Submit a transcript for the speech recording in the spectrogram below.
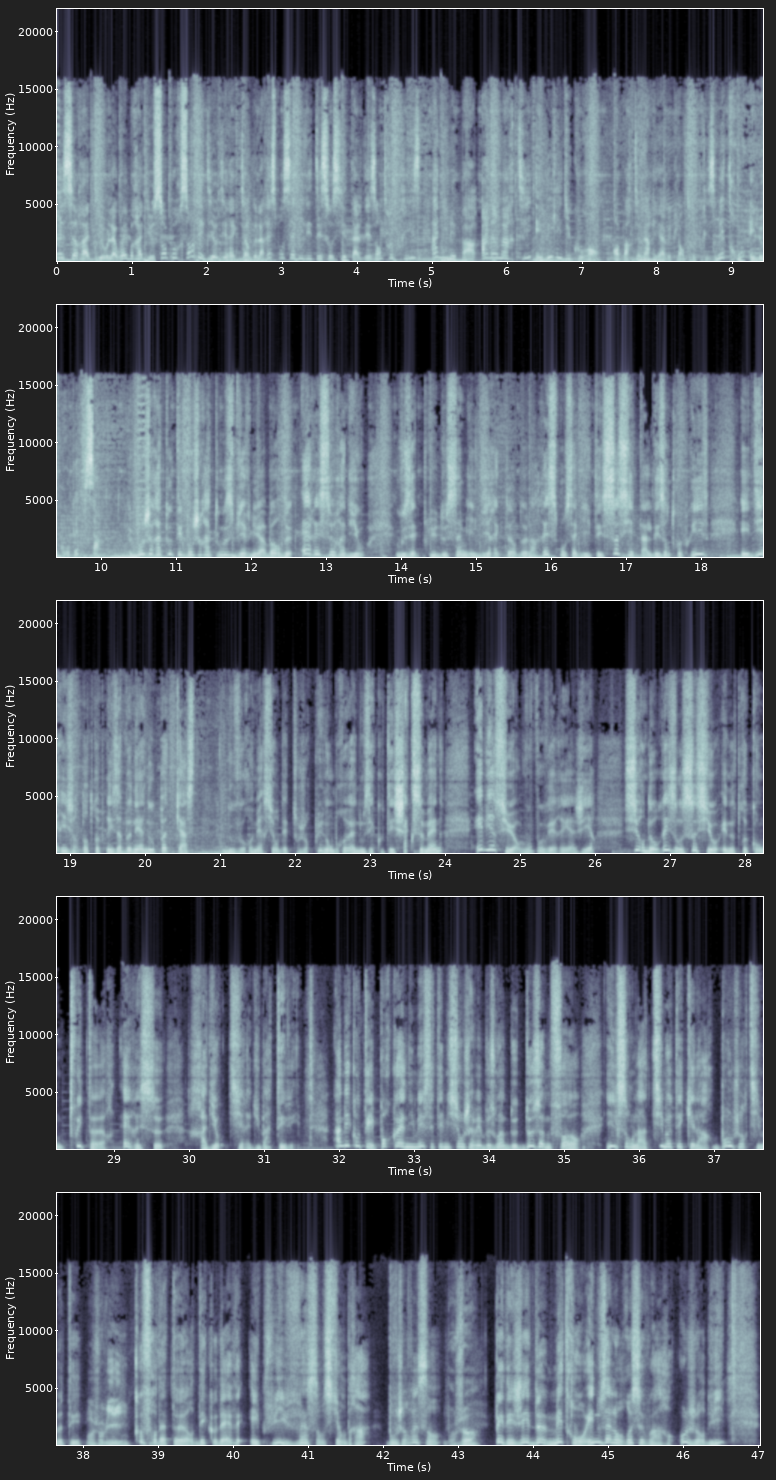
RSE Radio, la web radio 100% dédiée au directeur de la responsabilité sociétale des entreprises, animée par Alain Marty et Billy Ducourant, en partenariat avec l'entreprise Métron et le groupe EPSA. Bonjour à toutes et bonjour à tous, bienvenue à bord de RSE Radio. Vous êtes plus de 5000 directeurs de la responsabilité sociétale des entreprises et dirigeants d'entreprises abonnés à nos podcasts. Nous vous remercions d'être toujours plus nombreux à nous écouter chaque semaine. Et bien sûr, vous pouvez réagir sur nos réseaux sociaux et notre compte Twitter RSE Radio-du-Bas TV. À mes côtés, pour co-animer cette émission, j'avais besoin de deux hommes forts. Ils sont là, Timothée Kellard. Bonjour Timothée. Bonjour Billy. Cofondateur d'Ecodev. Et puis Vincent Siandra. Bonjour Vincent. Bonjour. PDG de Métron. Et nous allons recevoir aujourd'hui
